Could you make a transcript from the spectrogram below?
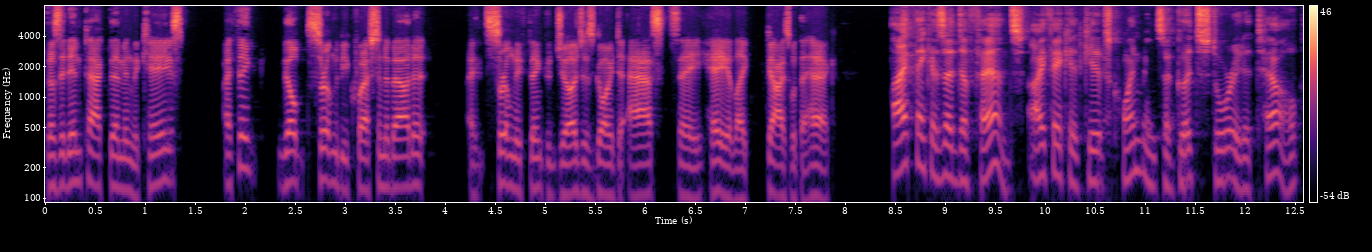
Does it impact them in the case? I think they'll certainly be questioned about it. I certainly think the judge is going to ask, say, hey, like, guys, what the heck? I think as a defense, I think it gives Coinbase a good story to tell,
